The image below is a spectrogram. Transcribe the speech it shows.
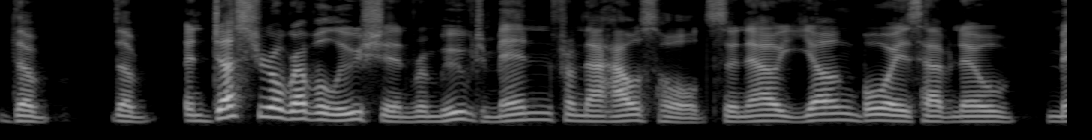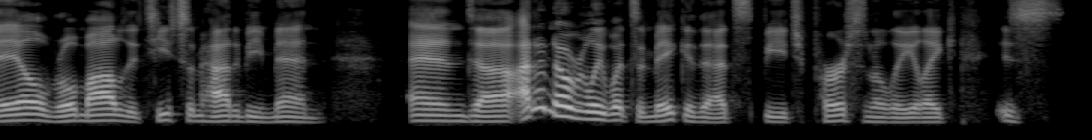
the the industrial revolution removed men from the household, so now young boys have no male role model to teach them how to be men. And uh, I don't know really what to make of that speech personally. Like, is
